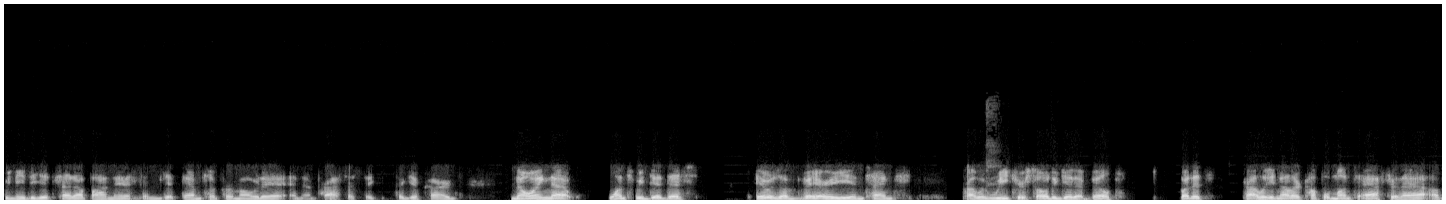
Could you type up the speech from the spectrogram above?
we need to get set up on this and get them to promote it and then process the, the gift cards. Knowing that once we did this, it was a very intense probably week or so to get it built, but it's probably another couple months after that of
